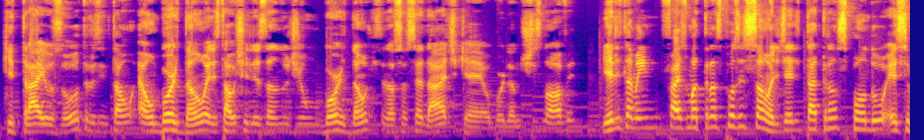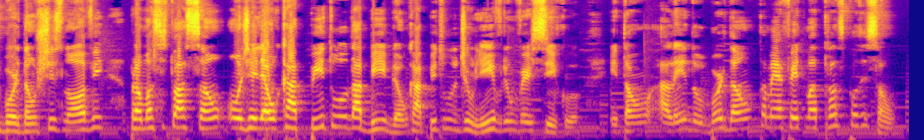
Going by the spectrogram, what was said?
que trai os outros, então é um bordão, ele está utilizando de um bordão que tem na sociedade, que é o bordão do X9. E ele também faz uma transposição, ele está transpondo esse bordão X9 para uma situação onde ele é o capítulo da Bíblia, um capítulo de um livro e um versículo. Então, além do bordão, também é feita uma transposição.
